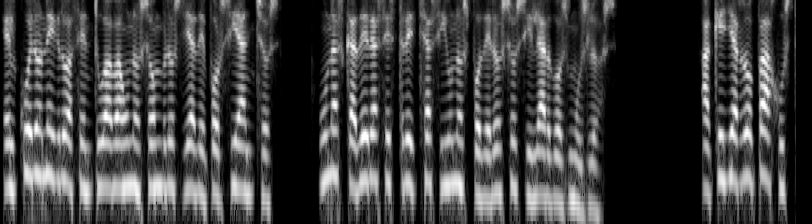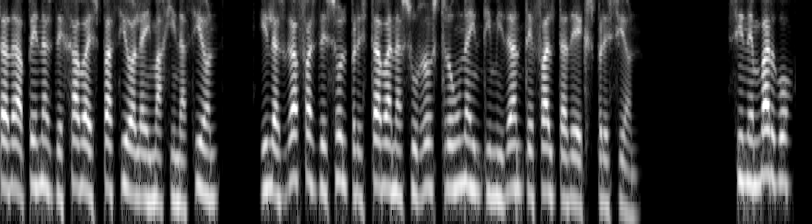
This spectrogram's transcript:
El cuero negro acentuaba unos hombros ya de por sí anchos, unas caderas estrechas y unos poderosos y largos muslos. Aquella ropa ajustada apenas dejaba espacio a la imaginación, y las gafas de sol prestaban a su rostro una intimidante falta de expresión. Sin embargo,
